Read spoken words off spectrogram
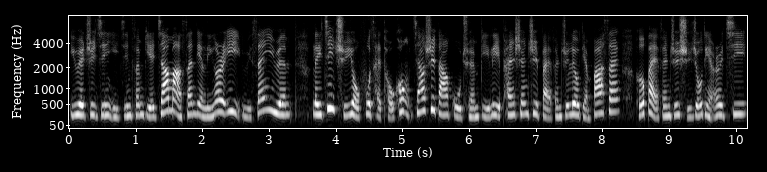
一月至今已经分别加码三点零二亿与三亿元，累计持有富彩投控、嘉士达股权比例攀升至百分之六点八三和百分之十九点二七。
